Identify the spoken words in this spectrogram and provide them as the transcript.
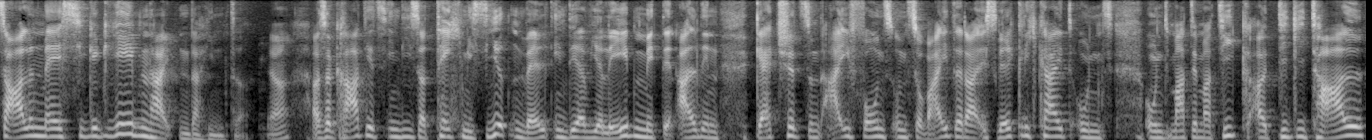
zahlenmäßige Gegebenheiten dahinter. Ja, also gerade jetzt in dieser technisierten Welt, in der wir leben, mit den, all den Gadgets und iPhones und so weiter, da ist Wirklichkeit und, und Mathematik äh, digital,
